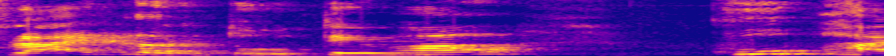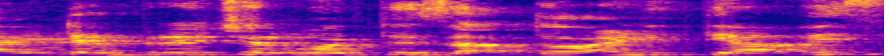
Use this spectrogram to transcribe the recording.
फ्राय करतो तेव्हा खूप हाय टेम्परेचरवर ते जातं आणि त्यावेळेस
